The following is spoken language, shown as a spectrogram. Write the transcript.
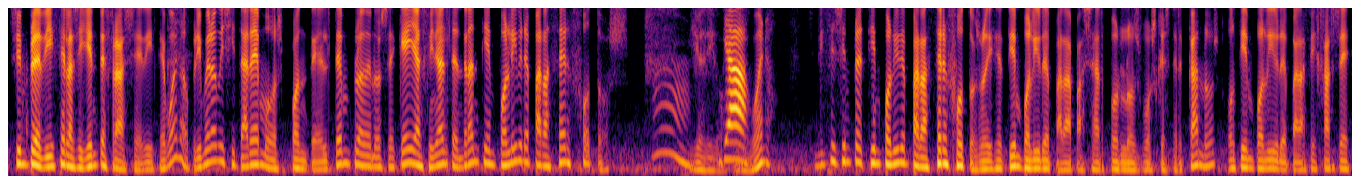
siempre dice la siguiente frase. Dice, bueno, primero visitaremos, ponte el templo de no sé qué y al final tendrán tiempo libre para hacer fotos. Mm, Y yo digo, ya. "Pero bueno. Dice siempre tiempo libre para hacer fotos, no dice tiempo libre para pasar por los bosques cercanos o tiempo libre para fijarse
